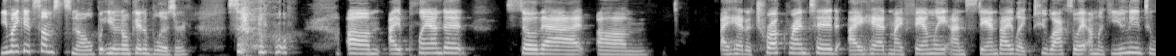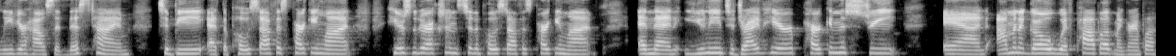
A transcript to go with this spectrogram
you might get some snow but you don't get a blizzard so um, i planned it so that um, I had a truck rented. I had my family on standby like two blocks away. I'm like, you need to leave your house at this time to be at the post office parking lot. Here's the directions to the post office parking lot. And then you need to drive here, park in the street. And I'm to go with Papa, my grandpa.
